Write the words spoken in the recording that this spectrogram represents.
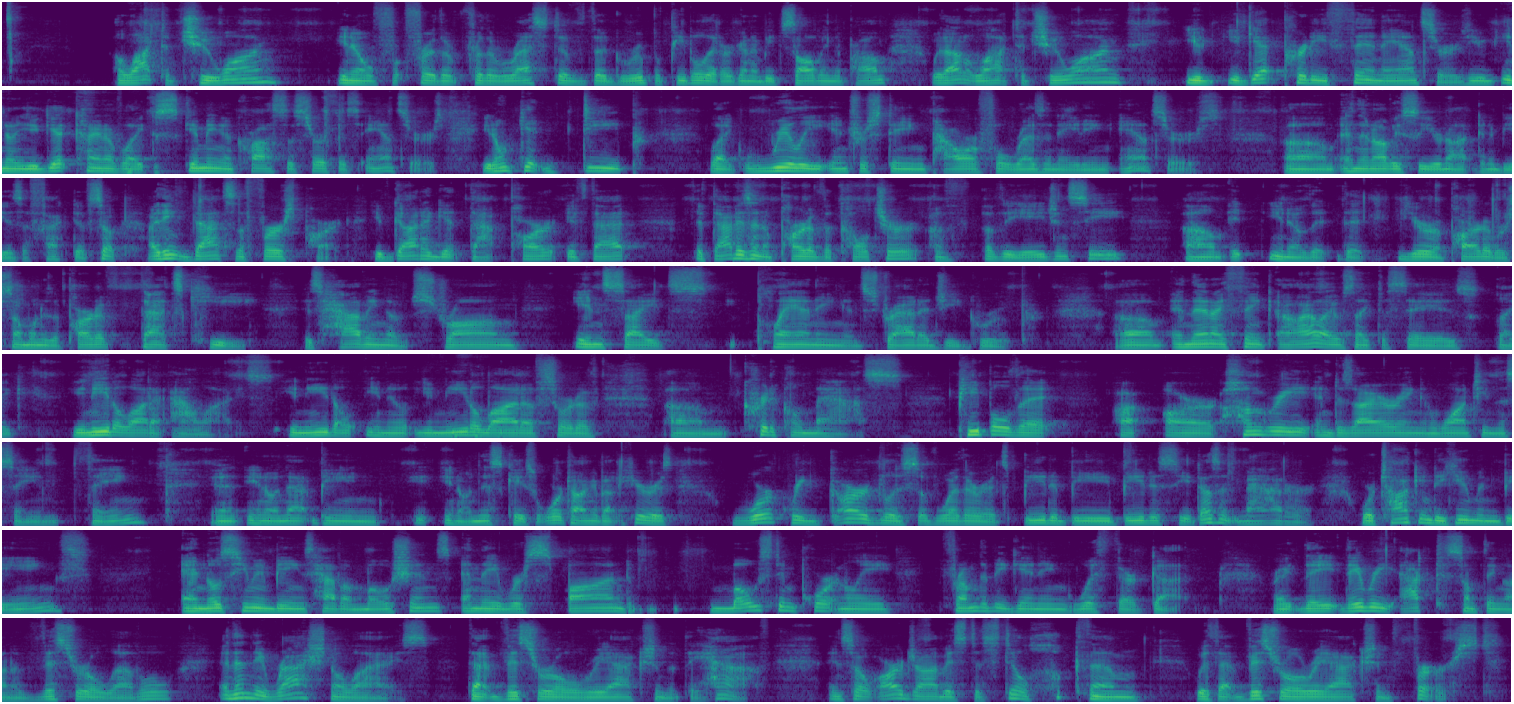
a lot to chew on you know, for, for, the for the rest of the group of people that are going to be solving the problem, without a lot to chew on, you you get pretty thin answers. You you know you get kind of like skimming across the surface answers. You don't get deep, like really interesting, powerful, resonating answers. Um, and then obviously you're not going to be as effective. So I think that's the first part. You've got to get that part. If that if that isn't a part of the culture of of the agency, um, it you know that that you're a part of or someone is a part of, that's key is having a strong insights planning and strategy group. Um, and then I think I always like to say is like you need a lot of allies. You need a you know you need a lot of sort of um, critical mass, people that are, are, hungry and desiring and wanting the same thing, and you know, and that being you know in this case what we're talking about here is work regardless of whether it's B two B, B two C. It doesn't matter. We're talking to human beings and those human beings have emotions and they respond most importantly from the beginning with their gut right they they react to something on a visceral level and then they rationalize that visceral reaction that they have and so our job is to still hook them with that visceral reaction first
